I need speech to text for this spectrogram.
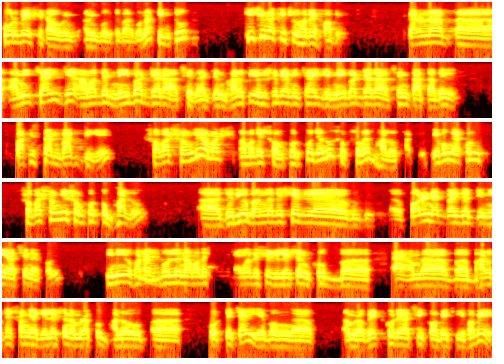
করবে সেটাও আমি- বলতে পারব না, কিন্তু কিছু না কিছু ভাবে হবে। কেননা আমি চাই যে আমাদের নেইবার যারা আছেন, একজন ভারতীয় হিসেবে আমি চাই যে নেইবার যারা আছেন তা তাদের পাকিস্তান বাদ দিয়ে সবার সঙ্গে আমার আমাদের সম্পর্ক যেন সবসময় ভালো থাকে। এবং এখন সবার সঙ্গে সম্পর্ক ভালো যদিও বাংলাদেশের ফরেন অ্যাডভাইজার যিনি আছেন এখন তিনি হঠাৎ বললেন আমাদের বাংলাদেশের রিলেশন খুব আমরা ভারতের সঙ্গে রিলেশন আমরা খুব ভালো করতে চাই এবং আমরা ওয়েট করে আছি কবে কি হবে।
